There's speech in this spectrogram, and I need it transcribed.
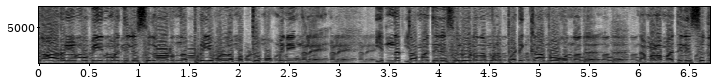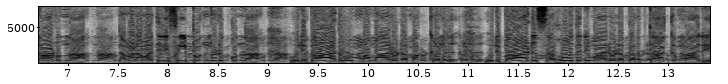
ദാറുൽ മുബീൻ മജ്ലിസ് കാണുന്ന പ്രിയമുള്ള മുത്തു മുഅ്മിനീങ്ങളെ ഇന്നത്തെ മജ്ലിസിലൂടെ നമ്മൾ പഠിക്കാൻ പോകുന്നത് നമ്മളെ മജ്ലിസ് കാണുന്ന നമ്മളെ മജ്ലിസിൽ പങ്കെടുക്കുന്ന ഒരുപാട് ഉമ്മമാരുടെ മക്കൾ ഒരുപാട് സഹോദരിമാരുടെ ഭർത്താക്കന്മാര്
